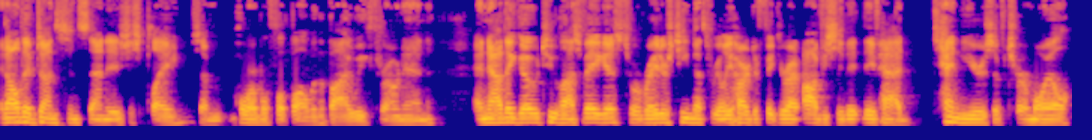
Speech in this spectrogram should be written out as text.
And all they've done since then is just play some horrible football with a bye week thrown in. And now they go to Las Vegas to a Raiders team that's really hard to figure out. Obviously, they, have had 10 years of turmoil.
